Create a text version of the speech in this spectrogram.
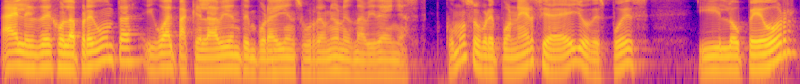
Ahí les dejo la pregunta, igual para que la avienten por ahí en sus reuniones navideñas. ¿Cómo sobreponerse a ello después? Y lo peor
